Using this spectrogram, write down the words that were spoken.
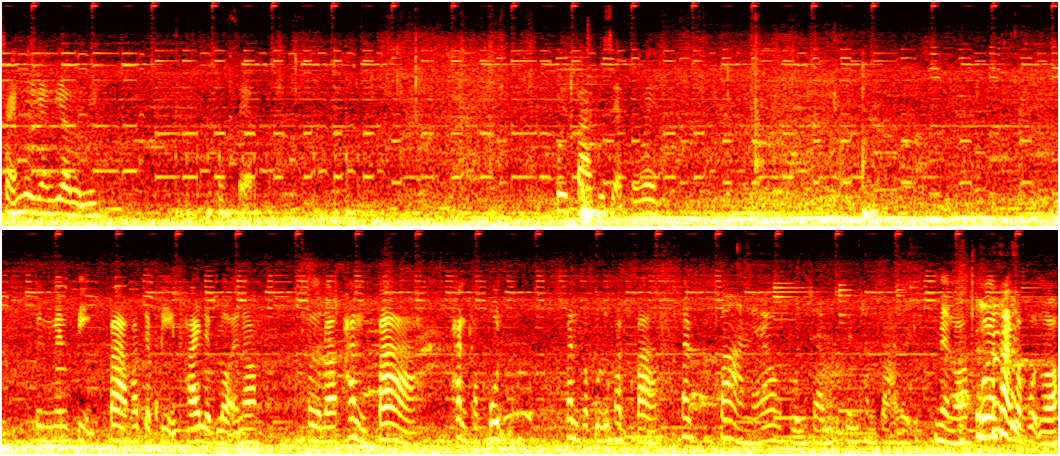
ใช้มืออย่างเดียวเลยนี่แสบปุ้ยปลาคือแสบตัวเว้ยเป็นเมนปีกปลาเขาจะปีกคล้ายเรียบร้อยเนาะ เปิดว่าพันปลาพันกระปุดพันกระปุดหรือพันปลาถ้าป่าแล้วผลใช้มันเป็นพันปลาเลยแม่นวะเพื่อนพันกระปุดวะ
